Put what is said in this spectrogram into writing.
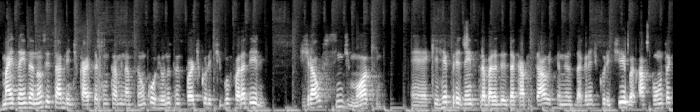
Mas ainda não se sabe indicar se a contaminação ocorreu no transporte coletivo ou fora dele. Já o Sindimoc, é, que representa os trabalhadores da capital e também os da Grande Curitiba, aponta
